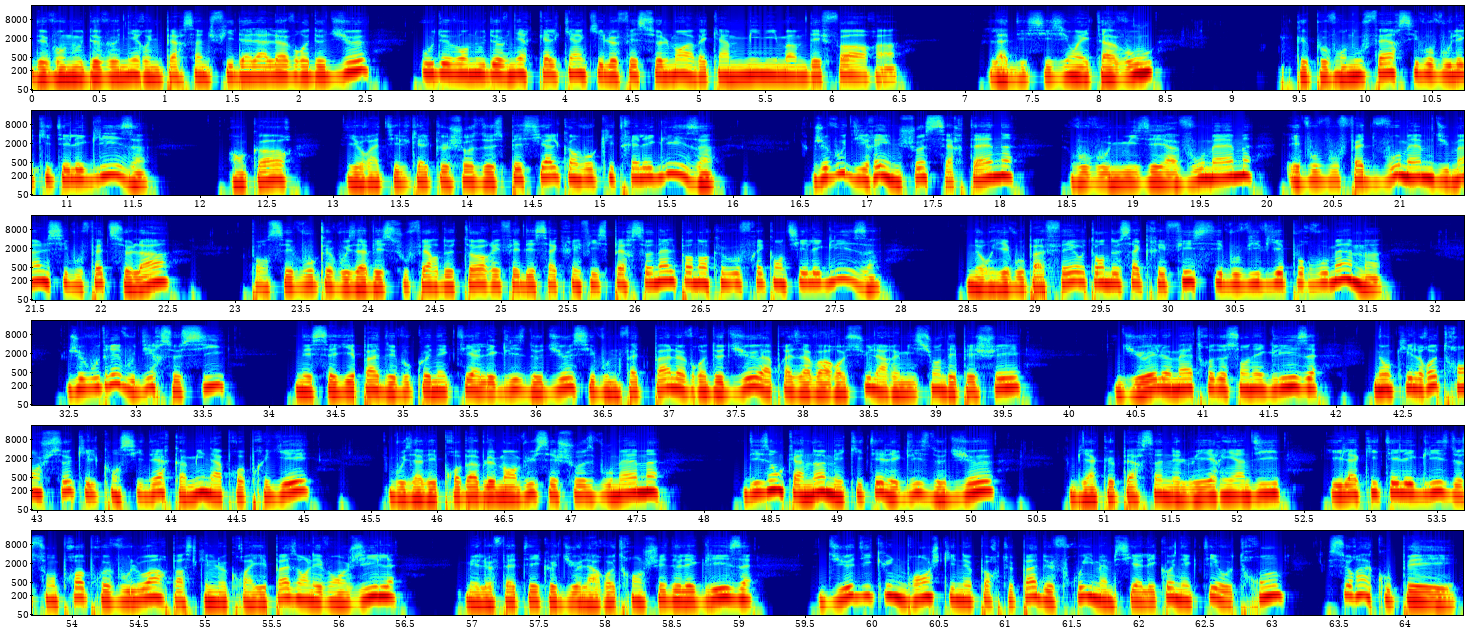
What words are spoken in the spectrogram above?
Devons-nous devenir une personne fidèle à l'œuvre de Dieu, ou devons-nous devenir quelqu'un qui le fait seulement avec un minimum d'effort? La décision est à vous. Que pouvons-nous faire si vous voulez quitter l'Église? Encore, y aura-t-il quelque chose de spécial quand vous quitterez l'Église? Je vous dirai une chose certaine, vous vous nuisez à vous-même et vous vous faites vous-même du mal si vous faites cela. Pensez-vous que vous avez souffert de tort et fait des sacrifices personnels pendant que vous fréquentiez l'Église? N'auriez-vous pas fait autant de sacrifices si vous viviez pour vous-même? Je voudrais vous dire ceci. N'essayez pas de vous connecter à l'Église de Dieu si vous ne faites pas l'œuvre de Dieu après avoir reçu la rémission des péchés. Dieu est le maître de son Église, donc il retranche ceux qu'il considère comme inappropriés. Vous avez probablement vu ces choses vous-même. Disons qu'un homme ait quitté l'Église de Dieu. Bien que personne ne lui ait rien dit, il a quitté l'Église de son propre vouloir parce qu'il ne croyait pas en l'Évangile, mais le fait est que Dieu l'a retranché de l'Église. Dieu dit qu'une branche qui ne porte pas de fruits même si elle est connectée au tronc sera coupée.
